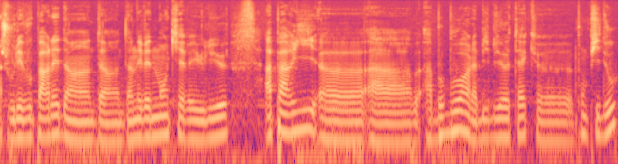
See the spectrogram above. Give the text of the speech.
je voulais vous parler d'un- événement qui avait eu lieu à Paris, euh, à, Beaubourg, à la bibliothèque euh, Pompidou,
